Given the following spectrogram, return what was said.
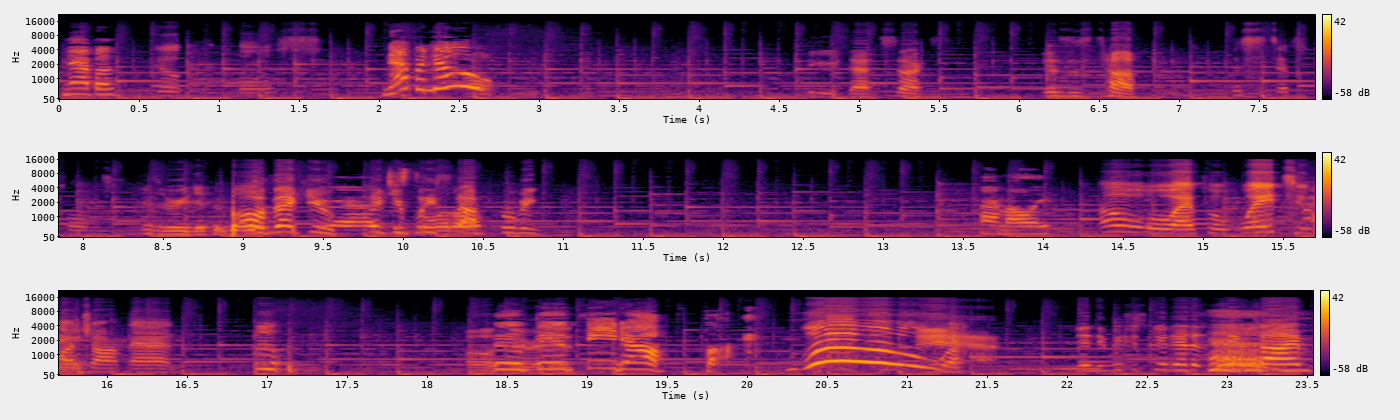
Nappa. Go, Bulls. Nappa, no! Dude, that sucks. This is tough. This is difficult. That's very difficult. Oh, thank you! Yeah, thank you, please stop moving! Hi, Molly. Oh, I put way too much on that. Boop. Oh, Boop boop beat up. Fuck. Woo! Yeah! Then did we just get in at the same time?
